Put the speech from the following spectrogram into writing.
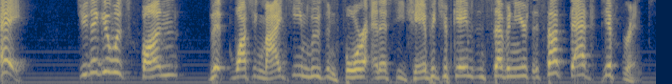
Hey, do you think it was fun that watching my team lose in four NFC championship games in seven years? It's not that different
